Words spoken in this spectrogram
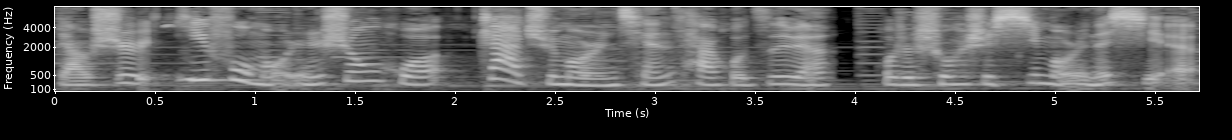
表示依附某人生活、榨取某人钱财或资源，或者说是吸某人的血。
